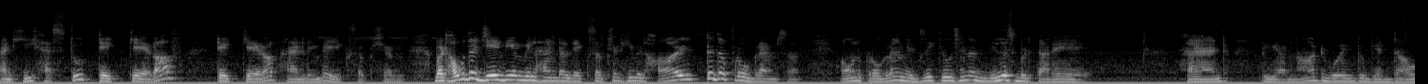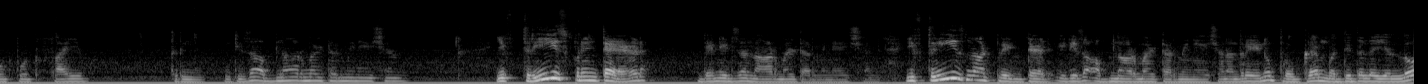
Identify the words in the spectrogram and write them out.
and he has to take care of take care of handling the exception but how the jvm will handle the exception he will halt the program sir ಅವನ ಪ್ರೋಗ್ರಾಮ್ ಎಕ್ಸಿಕ್ಯೂಷನ್ ನಿಲ್ಲಿಸ್ಬಿಡ್ತಾರೆ and we are not going to get the output 5 3 it is a abnormal termination if 3 is printed then it's a normal termination If three is not printed it is abnormal termination ಅಂದರೆ ಏನು ಪ್ರೋಗ್ರಾಮ್ ಮಧ್ಯದಲ್ಲೇ ಎಲ್ಲೋ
